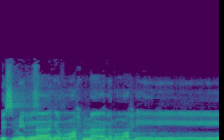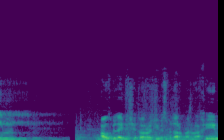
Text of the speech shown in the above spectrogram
بسم الله الرحمن الرحيم أعوذ بالله من الشيطان الرجيم بسم الله الرحمن الرحيم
